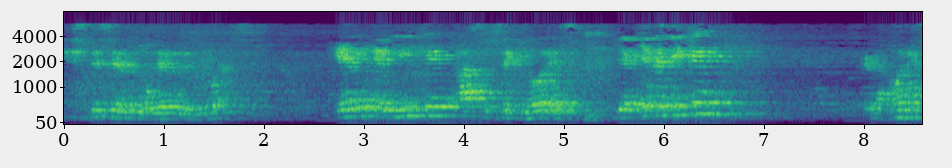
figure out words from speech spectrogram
Este es el poder de Dios. Él elige a sus seguidores. ¿Y a quién elige? Pecadores,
